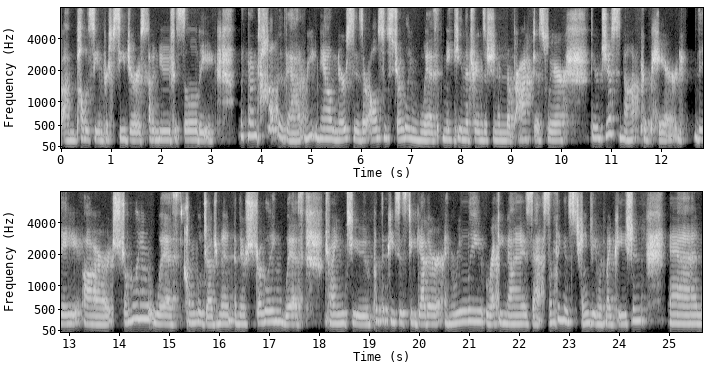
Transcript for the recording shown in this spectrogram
um, policy and procedures of a new facility. But on top of that right now nurses are also struggling with making the transition into practice where they're just not prepared they are struggling with clinical judgment and they're struggling with trying to put the pieces together and really recognize that something is changing with my patient and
